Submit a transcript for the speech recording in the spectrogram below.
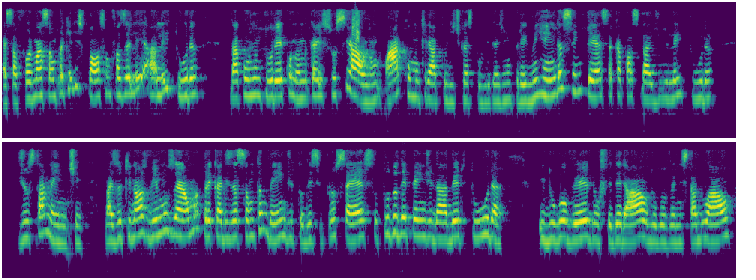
essa formação, para que eles possam fazer a leitura da conjuntura econômica e social. Não há como criar políticas públicas de emprego e renda sem ter essa capacidade de leitura, justamente. Mas o que nós vimos é uma precarização também de todo esse processo, tudo depende da abertura e do governo federal, do governo estadual.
